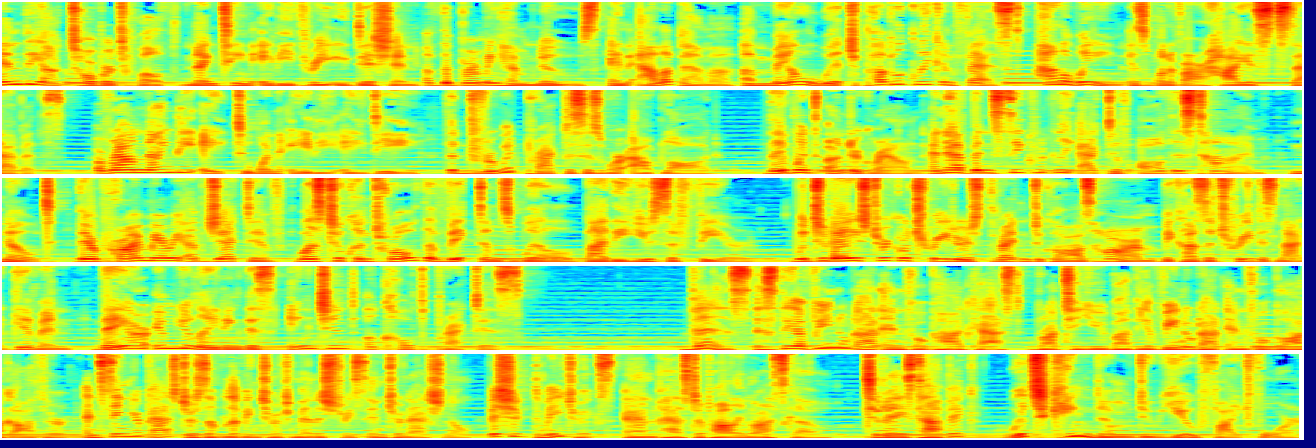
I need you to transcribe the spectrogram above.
In the October 12, 1983 edition of the Birmingham News, in Alabama, a male witch publicly confessed Halloween is one of our highest Sabbaths. Around 98 to 180 AD, the Druid practices were outlawed. They went underground and have been secretly active all this time. Note, their primary objective was to control the victim's will by the use of fear. When today's trick or treaters threaten to cause harm because a treat is not given, they are emulating this ancient occult practice. This is the Avinu.info podcast brought to you by the Avinu.info blog author and senior pastors of Living Church Ministries International, Bishop Demetrix and Pastor Pauline Roscoe. Today's topic Which kingdom do you fight for?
